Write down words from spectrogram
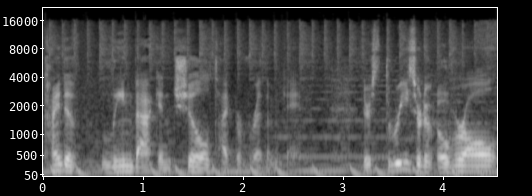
kind of lean back and chill type of rhythm game. There's three sort of overall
